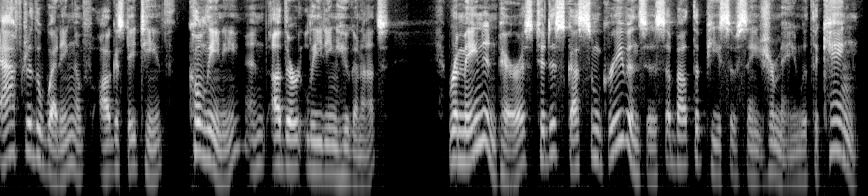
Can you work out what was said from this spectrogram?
After the wedding of August 18th, Coligny and other leading Huguenots remained in Paris to discuss some grievances about the Peace of Saint Germain with the king.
